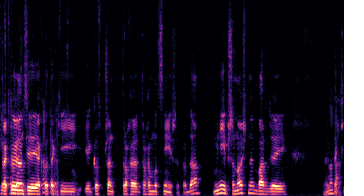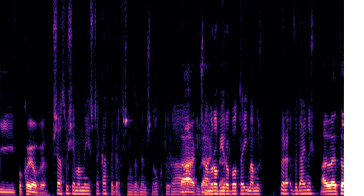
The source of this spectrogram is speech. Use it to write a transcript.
traktując je jako taki jako sprzęt trochę, trochę mocniejszy, prawda? Mniej przenośny, bardziej no taki tak. pokojowy. Przy Asusie mamy jeszcze kartę graficzną zewnętrzną, która tak, już tak, nam robi tak. robotę i mamy już wydajność. Ale to,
